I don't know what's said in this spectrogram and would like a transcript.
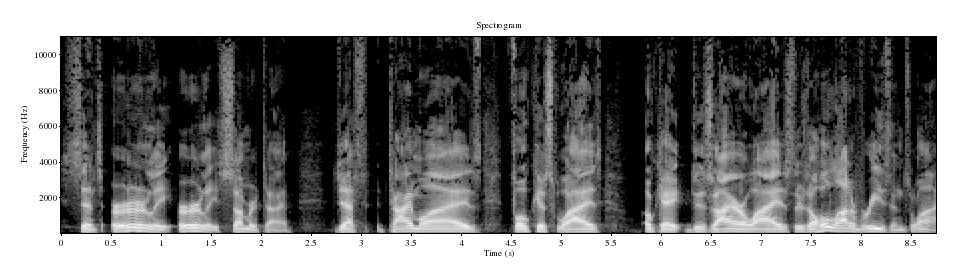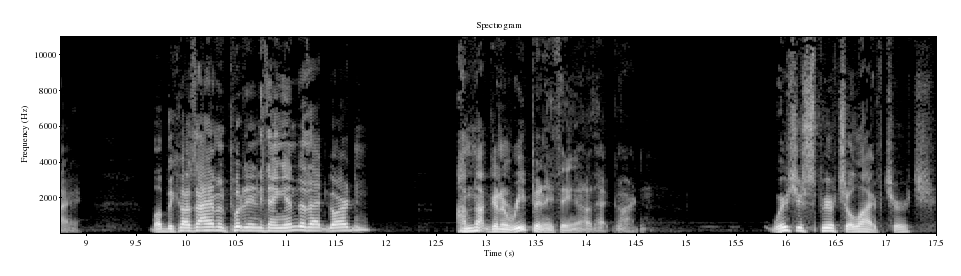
since early, early summertime. Just time wise, focus wise, Okay, desire wise, there's a whole lot of reasons why. But because I haven't put anything into that garden, I'm not going to reap anything out of that garden. Where's your spiritual life, church?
